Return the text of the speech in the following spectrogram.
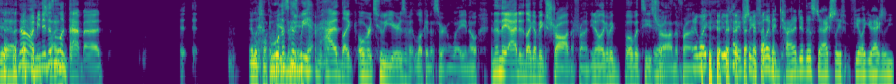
Yeah. No, I mean, it doesn't fine. look that bad. It- it- It looks fucking well, weird that's because we have had like over two years of it looking a certain way, you know, and then they added like a big straw on the front, you know, like a big boba tea straw Yeah. on the front. And like it was kind of interesting. It felt like they kind of did this to actually feel like you actually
